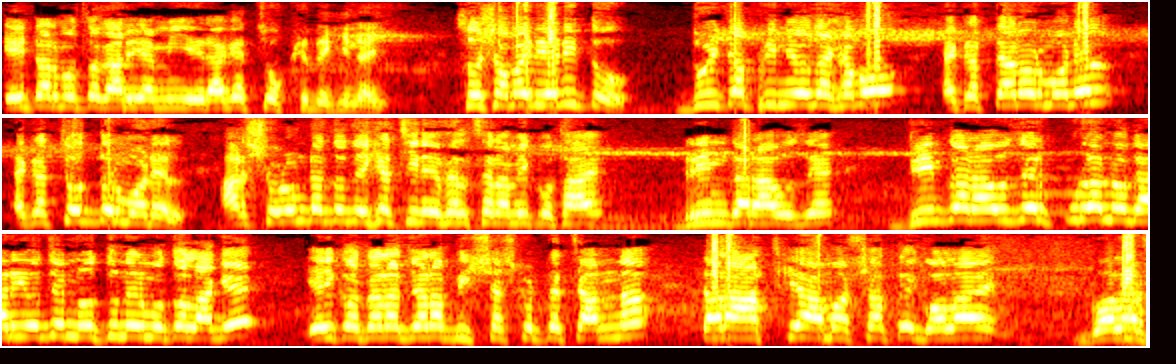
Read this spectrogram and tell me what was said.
এটার মতো গাড়ি আমি এর আগে চোখে দেখি নাই। সো সবাই রেডি তো? দুইটা প্রিমিয় দেখাবো, একটা তেরোর মডেল একটা চোদ্দোর মডেল আর শোরুমটা তো দেখে চিনে ফেলছেন আমি কোথায়? ড্রিম কার হাউসে ড্রিম কার হাউসের পুরানো গাড়িও যে নতুনের মতো লাগে, এই কথাটা যারা বিশ্বাস করতে চান না, তারা আজকে আমার সাথে গলায়, গলার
